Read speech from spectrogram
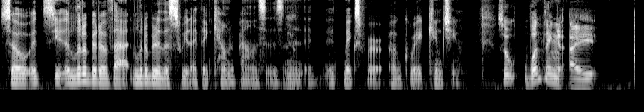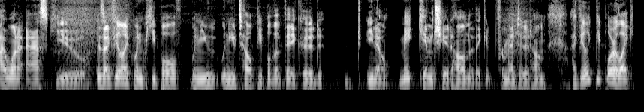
So it's a little bit of that, a little bit of the sweet. I think counterbalances, and it, it makes for a great kimchi. So one thing I I want to ask you is I feel like when people when you when you tell people that they could you know make kimchi at home that they could ferment it at home, I feel like people are like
